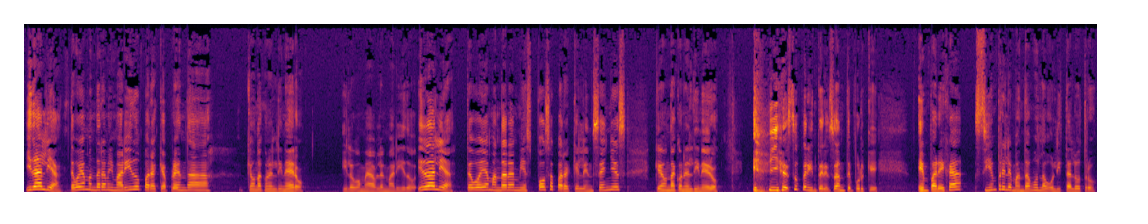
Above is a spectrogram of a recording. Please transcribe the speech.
Idalia, te voy a mandar a mi marido para que aprenda qué onda con el dinero. Y luego me habla el marido. Idalia, te voy a mandar a mi esposa para que le enseñes qué onda con el dinero. Y es súper interesante porque en pareja siempre le mandamos la bolita al otro.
